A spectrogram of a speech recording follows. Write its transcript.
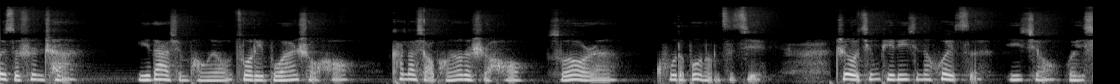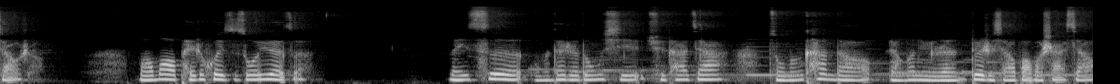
惠子顺产，一大群朋友坐立不安守候，看到小朋友的时候，所有人哭得不能自己。只有精疲力尽的惠子依旧微笑着。毛毛陪着惠子坐月子。每一次我们带着东西去他家，总能看到两个女人对着小宝宝傻笑。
